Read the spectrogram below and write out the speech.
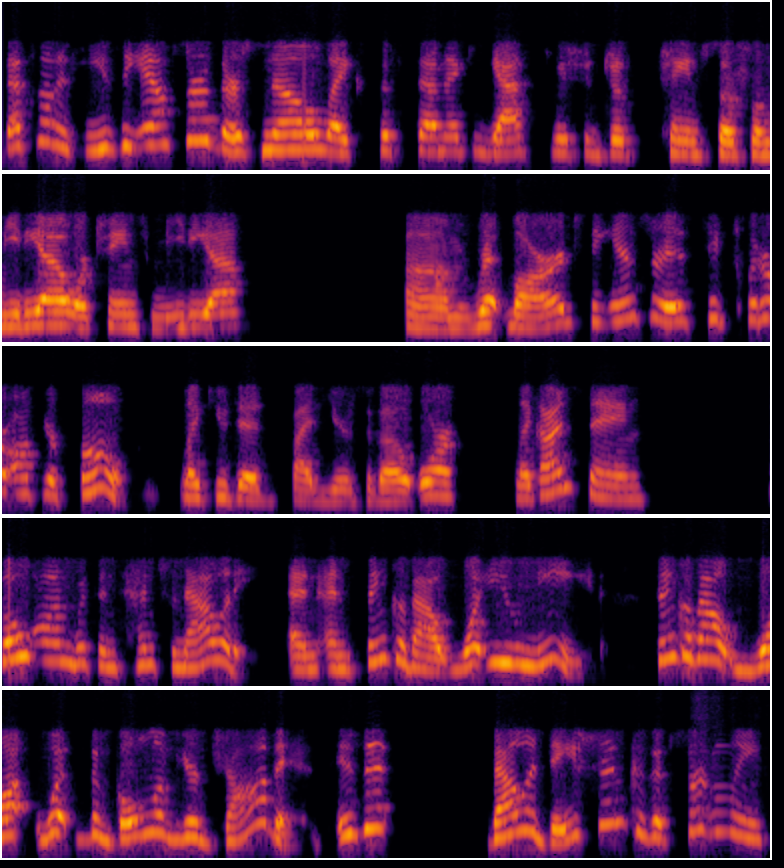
that's not an easy answer there's no like systemic yes we should just change social media or change media um, writ large the answer is take twitter off your phone like you did five years ago. Or like i'm saying go on with intentionality and and think about what you need. Think about what what the goal of your job is. Is it validation? Because it certainly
